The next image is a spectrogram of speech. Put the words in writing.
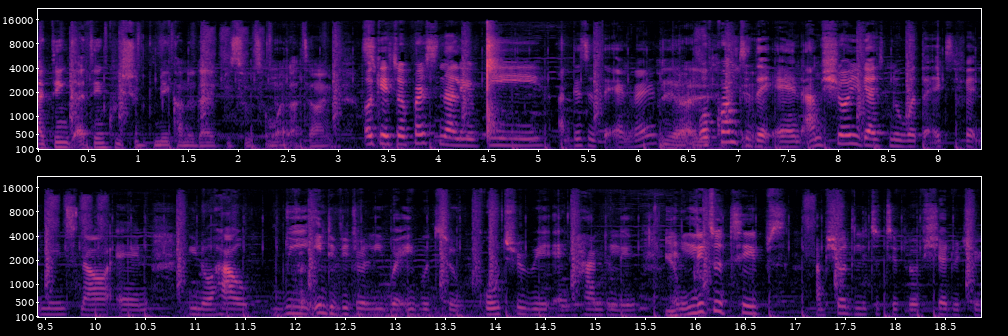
I think I think we should make another episode some other time. Okay, so personally, we this is the end, right? Yeah. We've come to the end. I'm sure you guys know what the X effect means now, and you know how we individually were able to go through it and handle it. Yep. And little tips. I'm sure the little tips we've shared with you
